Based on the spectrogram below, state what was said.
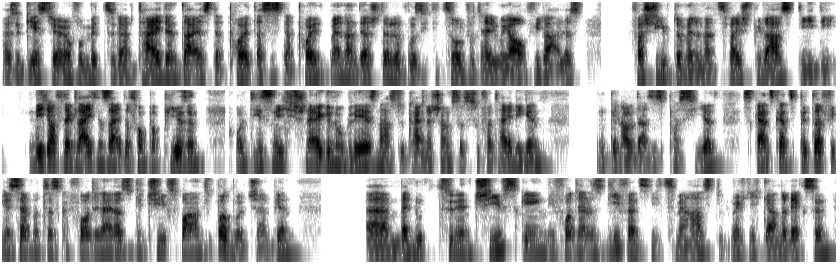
Also gehst du ja irgendwo mit zu deinem Titan, da ist der Point, das ist der Pointman an der Stelle, wo sich die Zonenverteidigung ja auch wieder alles verschiebt. Und wenn du dann zwei Spieler hast, die, die nicht auf der gleichen Seite vom Papier sind und die es nicht schnell genug lesen, hast du keine Chance, das zu verteidigen. Und genau das ist passiert. Ist ganz, ganz bitter für die San Francisco 49ers. Also die Chiefs waren Super Bowl Champion. Ähm, wenn du zu den Chiefs gegen die 49ers Defense nichts mehr hast, möchte ich gerne wechseln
